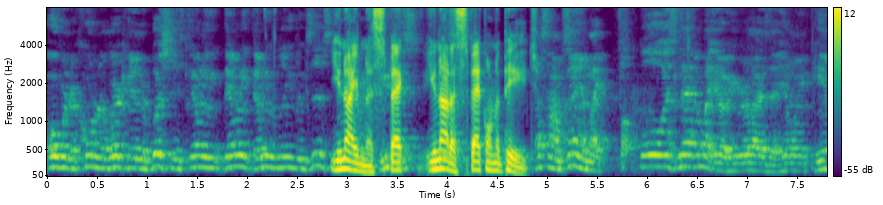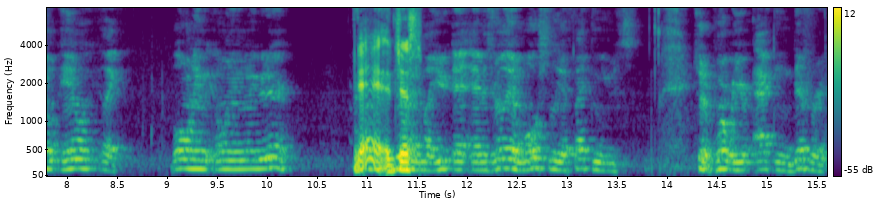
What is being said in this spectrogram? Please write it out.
over in the corner, lurking in the bushes. They don't, they don't, even- they don't even exist. you're not even a You speck just- you're not a speck on the page That's what I'm saying. Like fuck boys and that. I'm like, yo, you realize that he don't, he don't, he don't like, boy don't even, don't even know you're there. yeah you it just like you, and, and it's really emotionally affecting you. to the point where you're acting different.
